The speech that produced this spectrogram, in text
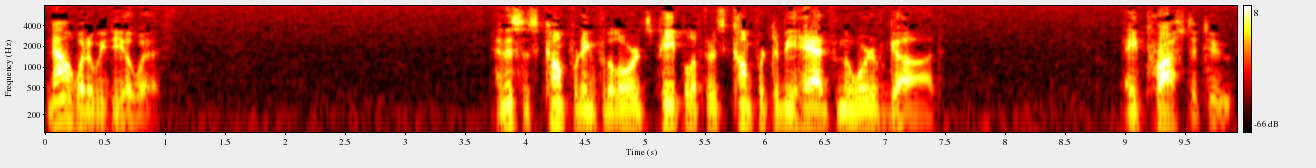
Now what do we deal with? And this is comforting for the Lord's people if there's comfort to be had from the Word of God. A prostitute.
